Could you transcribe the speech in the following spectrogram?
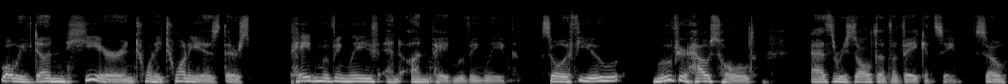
What we've done here in 2020 is there's paid moving leave and unpaid moving leave. So if you move your household as the result of a vacancy, so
